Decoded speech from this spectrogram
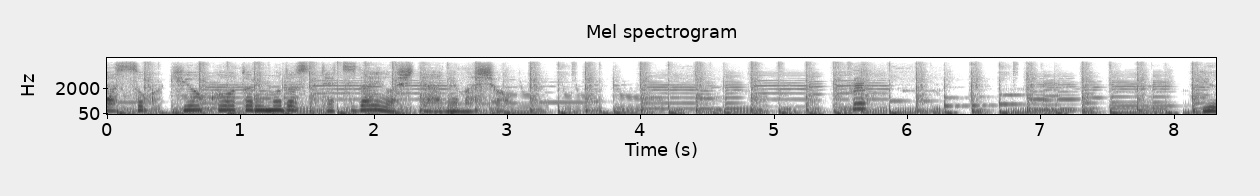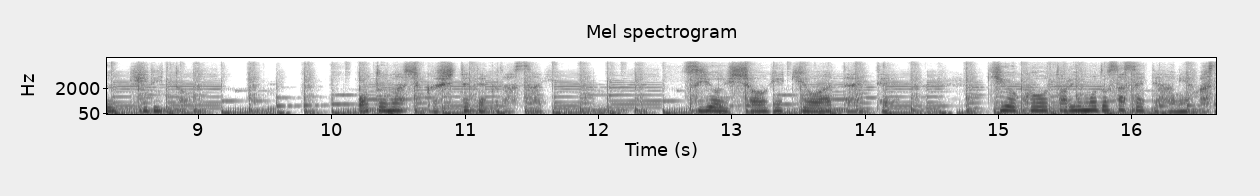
早速記憶を取り戻す手伝いをしてあげましょう。ゆうきりとおとなしくしててください。強い衝撃を与えて記憶を取り戻させてあげます。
